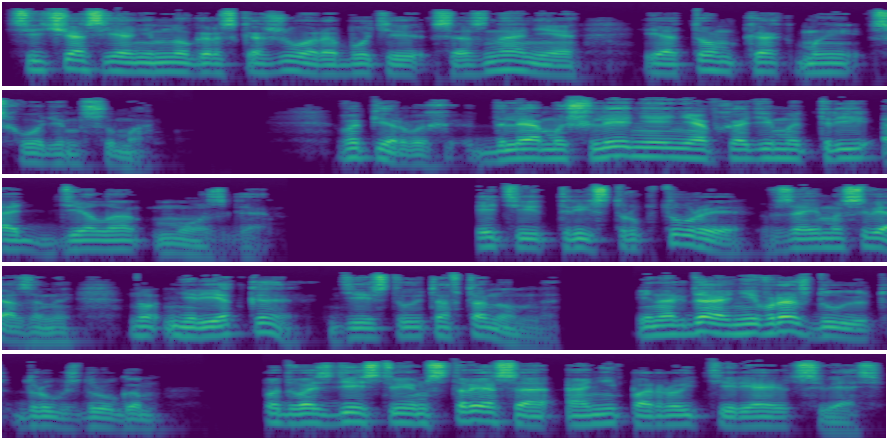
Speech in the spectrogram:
Сейчас я немного расскажу о работе сознания и о том, как мы сходим с ума. Во-первых, для мышления необходимы три отдела мозга. Эти три структуры взаимосвязаны, но нередко действуют автономно. Иногда они враждуют друг с другом. Под воздействием стресса они порой теряют связь.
